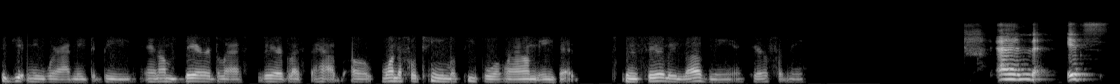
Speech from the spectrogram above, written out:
to get me where I need to be. And I'm very blessed, very blessed to have a wonderful team of people around me that sincerely love me and care for me. And it's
